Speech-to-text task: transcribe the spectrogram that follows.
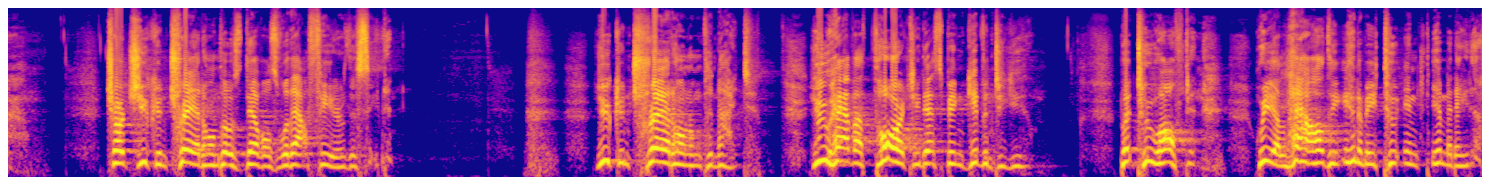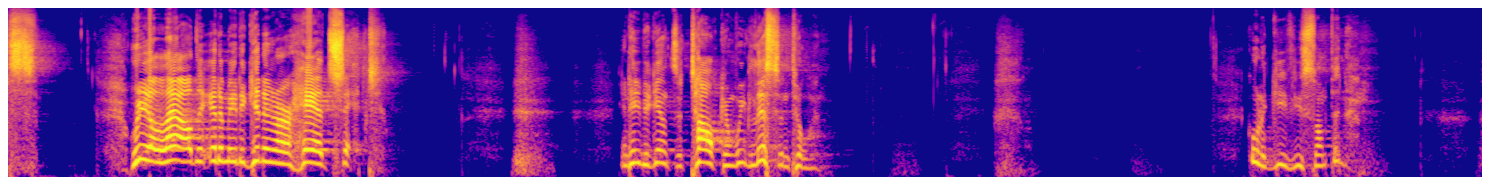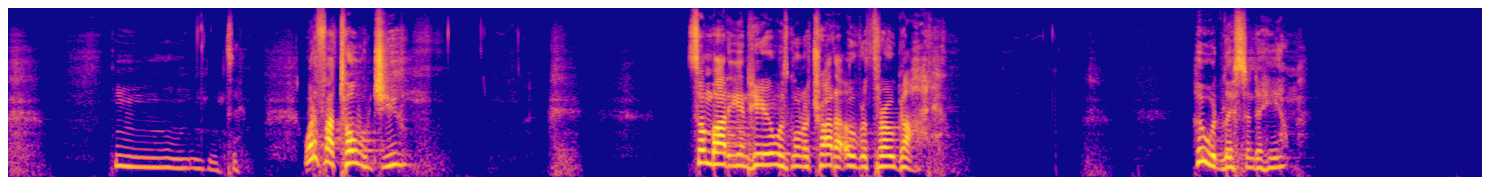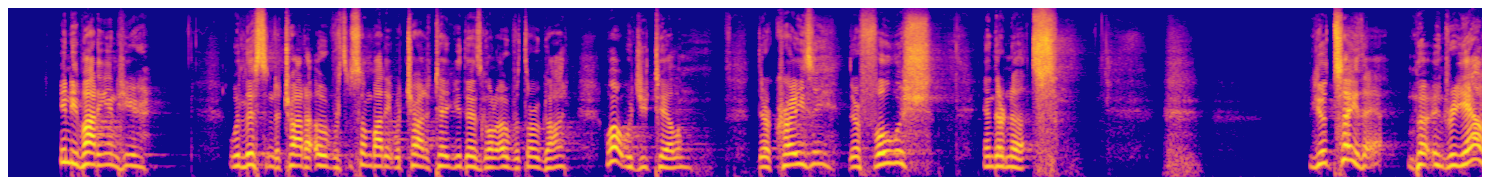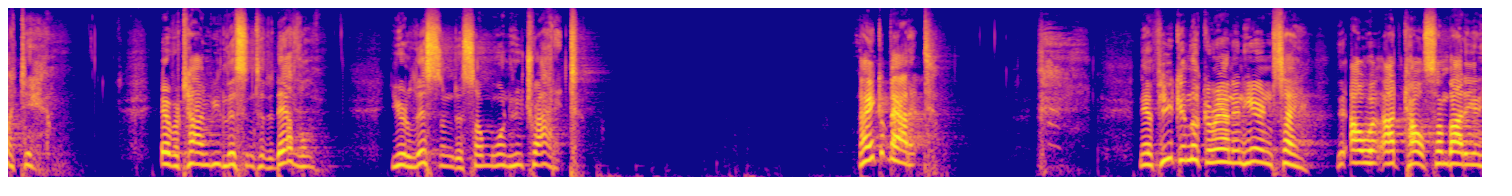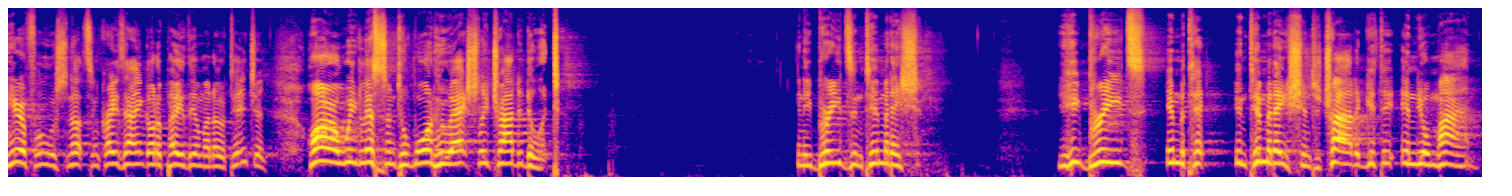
Church, you can tread on those devils without fear this evening. You can tread on them tonight. You have authority that's been given to you. But too often, we allow the enemy to intimidate us. We allow the enemy to get in our headset. And he begins to talk, and we listen to him. Going to give you something. Hmm. What if I told you somebody in here was going to try to overthrow God? Who would listen to him? Anybody in here would listen to try to over somebody would try to tell you they're going to overthrow God? What would you tell them? They're crazy, they're foolish, and they're nuts. You'd say that, but in reality, every time you listen to the devil, you're listening to someone who tried it. Think about it. now, if you can look around in here and say, I'd call somebody in here foolish, nuts, and crazy. I ain't going to pay them no attention. Why are we listening to one who actually tried to do it? And he breeds intimidation. He breeds imitate intimidation to try to get in your mind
